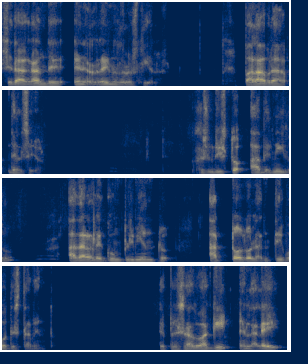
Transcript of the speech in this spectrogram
será grande en el reino de los cielos. Palabra del Señor. Jesucristo ha venido a darle cumplimiento a todo el Antiguo Testamento, expresado aquí en la ley,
